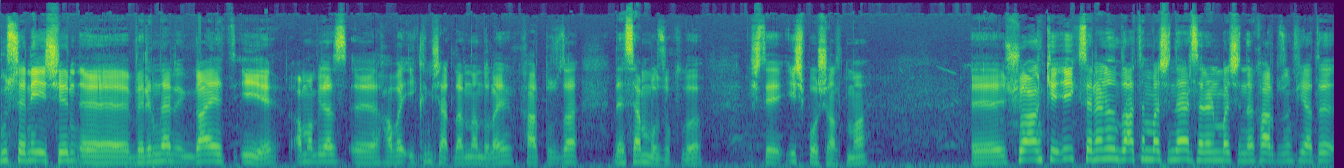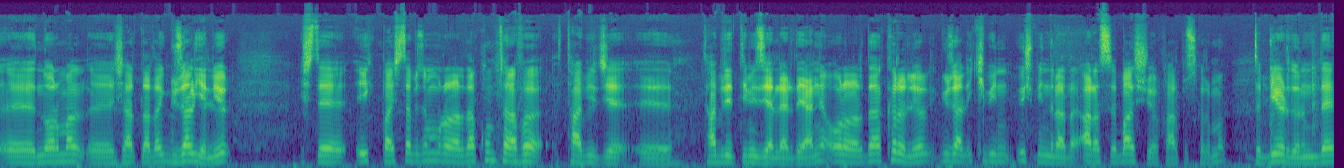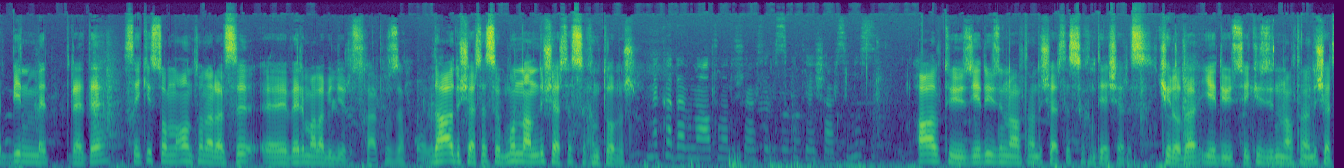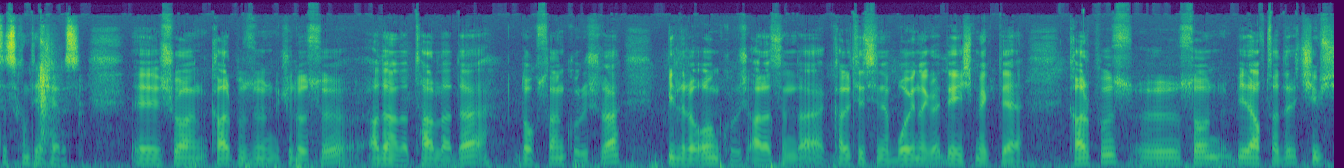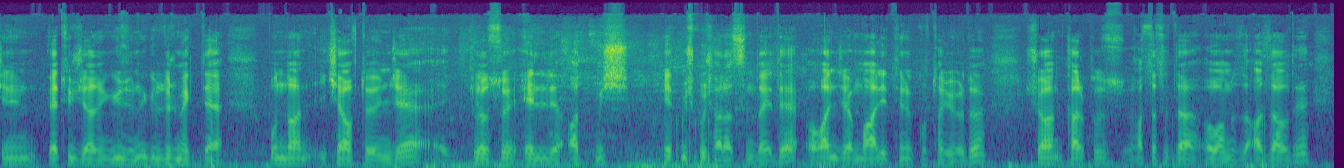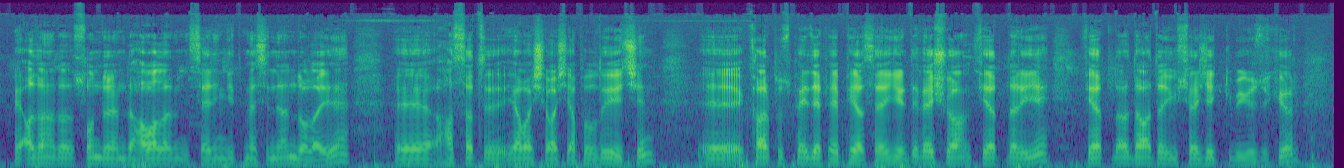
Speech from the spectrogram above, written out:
Bu sene için e, verimler gayet iyi ama biraz e, hava iklim şartlarından dolayı karpuzda desen bozukluğu, işte iç boşaltma. E, şu anki ilk senenin zaten başında her senenin başında karpuzun fiyatı e, normal e, şartlarda güzel geliyor. İşte ilk başta bizim buralarda kum tarafı tabirce e, tabir ettiğimiz yerlerde yani oralarda kırılıyor. Güzel 2000-3000 lira arası başlıyor karpuz kırımı. Bir dönümde 1000 metrede 8 tonla 10 ton arası e, verim alabiliyoruz karpuzdan. Daha düşerse bundan düşerse sıkıntı olur. Ne kadarın altına düşerse bir sıkıntı yaşarsınız? 600-700'ün altına düşerse sıkıntı yaşarız. Kiloda 700-800'ün altına düşerse sıkıntı yaşarız. Ee, şu an karpuzun kilosu Adana'da tarlada 90 kuruşla 1 lira 10 kuruş arasında kalitesine boyuna göre değişmekte. Karpuz e, son bir haftadır çiftçinin ve tüccarın yüzünü güldürmekte. Bundan iki hafta önce e, kilosu 50, 60, 70 kuruş arasındaydı. O ancak maliyetini kurtarıyordu. Şu an karpuz hasatı da ovamızda azaldı ve Adana'da son dönemde havaların serin gitmesinden dolayı e, hasatı yavaş yavaş yapıldığı için e, karpuz peyderpey piyasaya girdi ve şu an fiyatları iyi. Fiyatlar daha da yükselecek gibi gözüküyor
